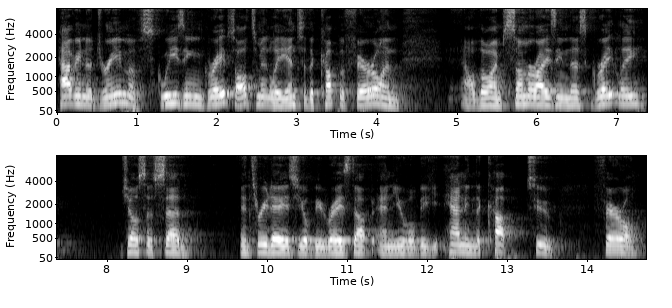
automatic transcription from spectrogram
having a dream of squeezing grapes ultimately into the cup of Pharaoh. And although I'm summarizing this greatly, Joseph said, In three days you'll be raised up and you will be handing the cup to Pharaoh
